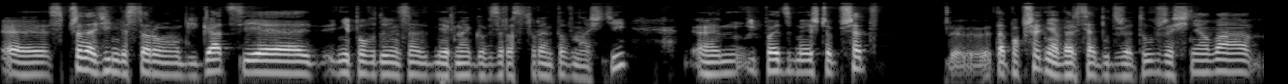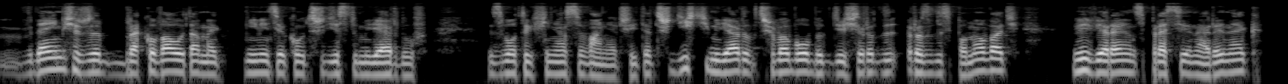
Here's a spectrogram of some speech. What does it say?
e, sprzedać inwestorom obligacje, nie powodując nadmiernego wzrostu rentowności. I powiedzmy jeszcze przed e, ta poprzednia wersja budżetu wrześniowa, wydaje mi się, że brakowało tam mniej więcej około 30 miliardów złotych finansowania, czyli te 30 miliardów trzeba byłoby gdzieś rozdysponować, wywierając presję na rynek.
